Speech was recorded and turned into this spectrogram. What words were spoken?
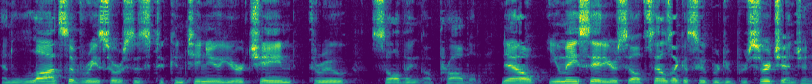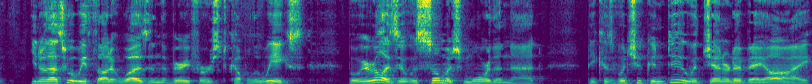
and lots of resources to continue your chain through solving a problem. Now, you may say to yourself, sounds like a super duper search engine. You know, that's what we thought it was in the very first couple of weeks, but we realized it was so much more than that because what you can do with generative AI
